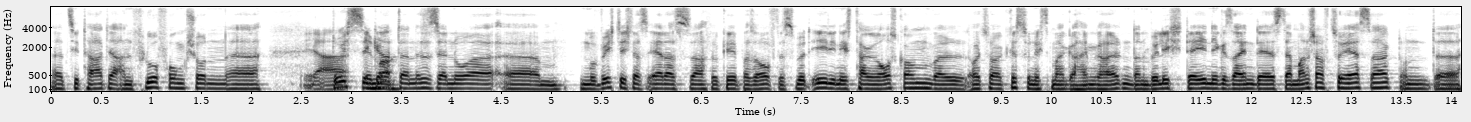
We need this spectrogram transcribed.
äh, Zitat ja an Flurfunk schon äh, Ja, durchsickert, immer. dann ist es ja nur ähm, nur wichtig, dass er das sagt, okay, pass auf, das wird eh die nächsten Tage rauskommen, weil heutzutage kriegst du nichts mal geheim gehalten, dann will ich derjenige sein, der es der Mannschaft zuerst sagt und äh,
